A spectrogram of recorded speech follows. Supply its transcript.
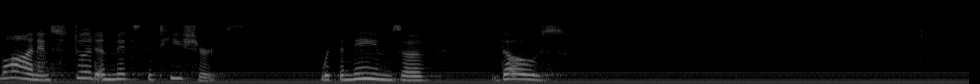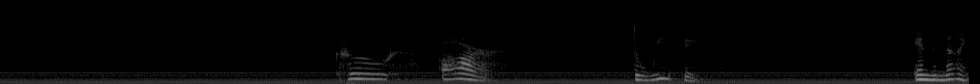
lawn and stood amidst the t shirts with the names of those who are the weeping in the night.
